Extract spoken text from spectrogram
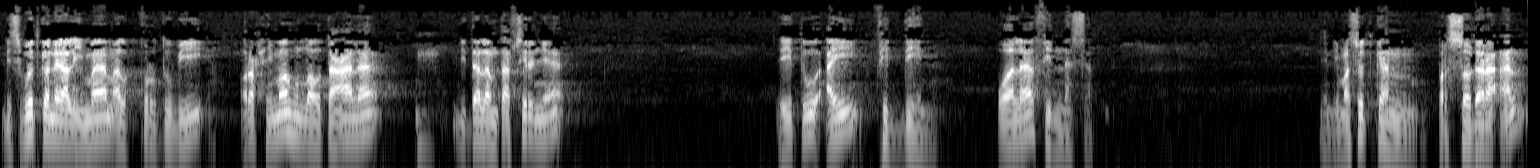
Disebutkan oleh Al-Imam Al-Qurtubi rahimahullahu taala di dalam tafsirnya yaitu ai fiddin wala nasab. Yang dimaksudkan persaudaraan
